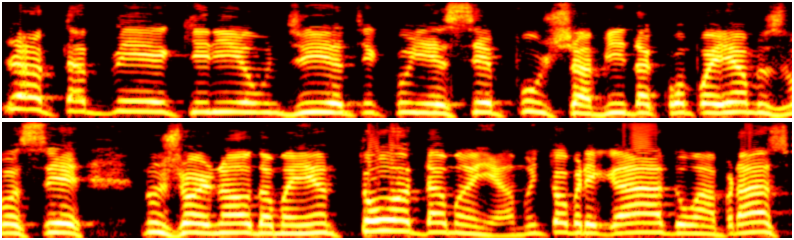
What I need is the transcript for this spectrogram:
JB, queria um dia te conhecer, puxa vida, acompanhamos você no Jornal da Manhã toda manhã. Muito obrigado, um abraço.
